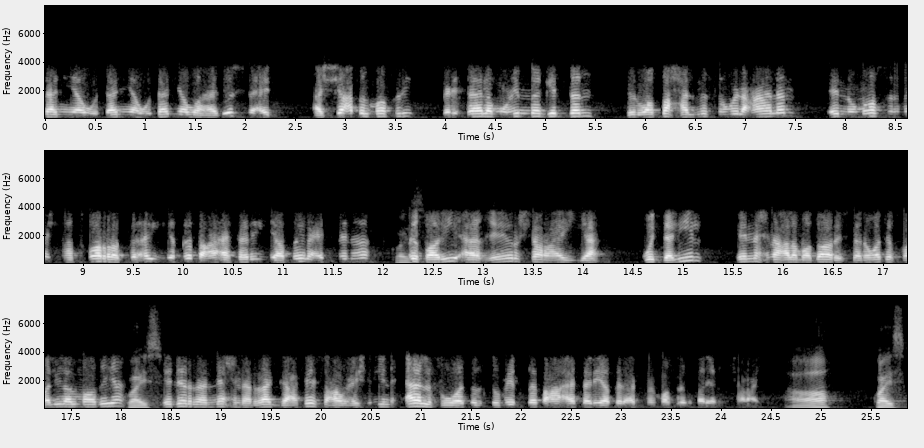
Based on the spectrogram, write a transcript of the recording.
تانية وتانية وتانية وهيسعد الشعب المصري برسالة مهمة جدا بنوضحها لمصر والعالم إنه مصر مش هتفرط في اي قطعة أثرية طلعت منها كويس. بطريقة غير شرعية. والدليل إن إحنا على مدار السنوات القليلة الماضية كويس. قدرنا إن إحنا نرجع 29300 قطعة أثرية طلعت من مصر بطريقة شرعية. آه كويس.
